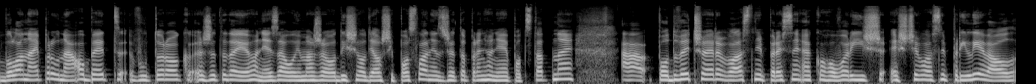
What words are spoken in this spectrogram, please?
bola najprv na obed v útorok, že teda jeho nezaujíma, že odišiel ďalší poslanec, že to pre neho nie je podstatné. A po dve večer vlastne presne ako hovoríš, ešte vlastne prilieval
